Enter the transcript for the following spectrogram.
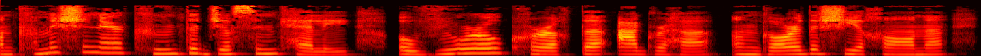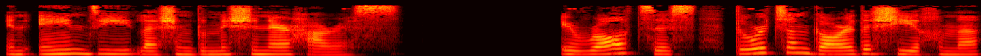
an Coimisinéir Cúnta Justin Kelly ó bhúró cuireachta eagraithe an Garda Síochána in aondí leis an Gcoimisinéir Harris. I ráiteas dúirt an Garda Síochána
